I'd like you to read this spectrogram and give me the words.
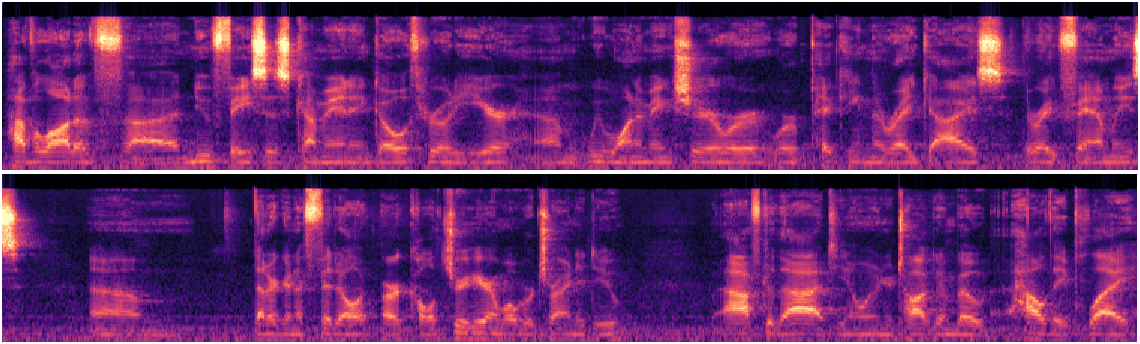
have a lot of uh, new faces come in and go throughout a year. Um, we want to make sure we're, we're picking the right guys, the right families um, that are going to fit our, our culture here and what we're trying to do. After that, you know, when you're talking about how they play,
